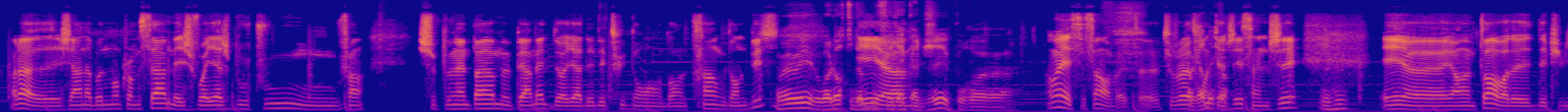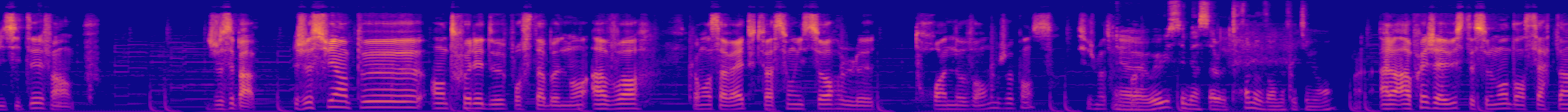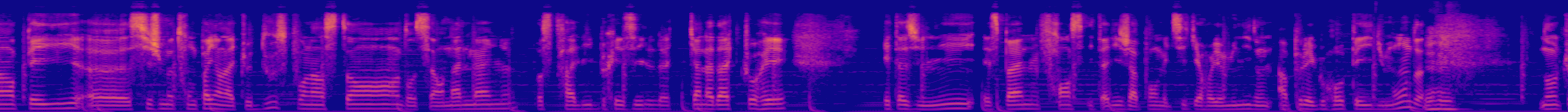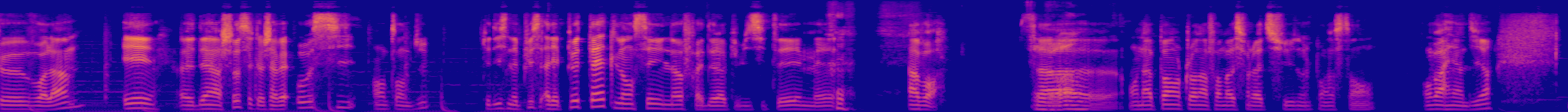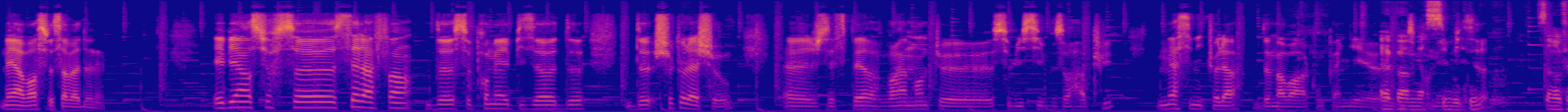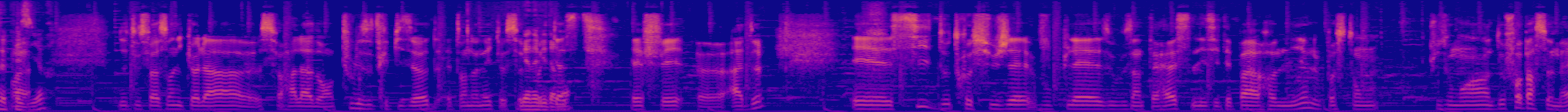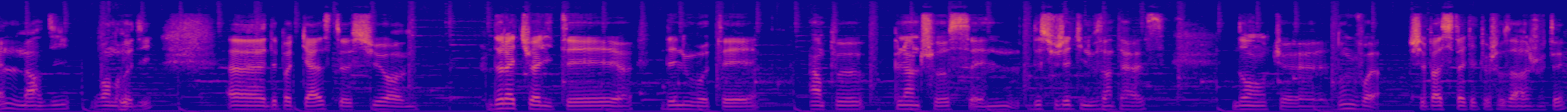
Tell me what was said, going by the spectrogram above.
Voilà, j'ai un abonnement comme ça, mais je voyage beaucoup. Enfin je peux même pas me permettre de regarder des trucs dans, dans, le train ou dans le bus. Oui, oui, ou alors tu dois faire des 4G pour. Ouais, c'est ça en fait. Euh, toujours en 4G, 5G. Et, euh, et, en même temps avoir des publicités. Enfin, je sais pas. Je suis un peu entre les deux pour cet abonnement. À voir comment ça va être. De toute façon, il sort le 3 novembre, je pense, si je me trompe euh, pas. Oui, oui, c'est bien ça, le 3 novembre, effectivement. Alors après, j'avais vu, c'était seulement dans certains pays. si je me trompe pas, il y en a que 12 pour l'instant. Donc c'est en Allemagne, Australie, Brésil, Canada, Corée. États-Unis, Espagne, France, Italie, Japon, Mexique et Royaume-Uni, donc un peu les gros pays du monde. Mhm. Donc euh, voilà. Et euh, dernière chose, c'est que j'avais aussi entendu que Disney Plus allait peut-être lancer une offre avec de la publicité, mais à voir. Ça, euh, on n'a pas encore d'informations là-dessus, donc pour l'instant, on va rien dire, mais à voir ce que ça va donner. Et eh bien sur ce, c'est la fin de ce premier épisode de Chocolat Show. Euh, j'espère vraiment que celui-ci vous aura plu. Merci Nicolas de m'avoir accompagné. Euh, eh ben, merci beaucoup. Ça m'a fait plaisir. De toute façon, Nicolas euh, sera là dans tous les autres épisodes, étant donné que ce podcast est fait à deux. Et si d'autres sujets vous plaisent ou vous intéressent, n'hésitez pas à revenir. Nous postons plus ou moins deux fois par semaine, mardi, vendredi, euh, des podcasts sur euh, de l'actualité, euh, des nouveautés, un peu plein de choses, c'est des sujets qui nous intéressent. Donc, donc voilà. Je sais pas si tu as quelque chose à rajouter.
